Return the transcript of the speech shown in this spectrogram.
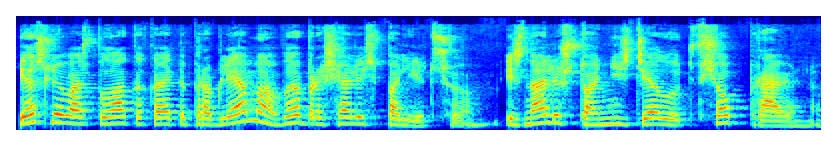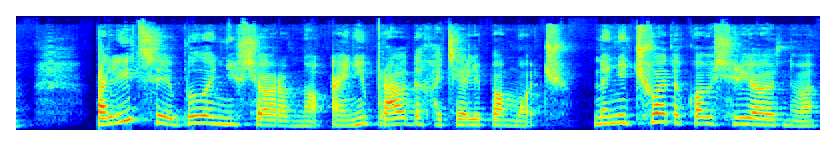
Если у вас была какая-то проблема, вы обращались в полицию и знали, что они сделают все правильно. Полиции было не все равно, они правда хотели помочь. Но ничего такого серьезного.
